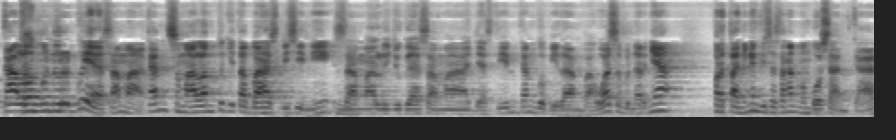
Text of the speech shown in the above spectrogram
Kalau Kan- menurut gue ya sama kan semalam tuh kita bahas di sini Hmm. sama lu juga sama Justin kan gue bilang bahwa sebenarnya pertandingan bisa sangat membosankan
